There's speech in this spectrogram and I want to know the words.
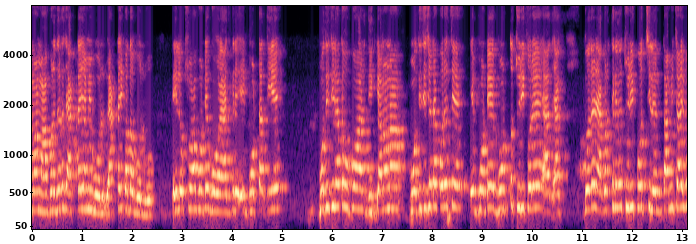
আমার মা বোনেদের কাছে একটাই আমি বলব একটাই কথা বলব। এই লোকসভা ভোটে আজকের এই ভোটটা দিয়ে মোদিজির হাতে উপহার দিক কেননা মোদিজি যেটা করেছে এই ভোটে ভোট তো চুরি করে দু হাজার এগারো থেকে তো চুরি করছিলেন। তা আমি চাইব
